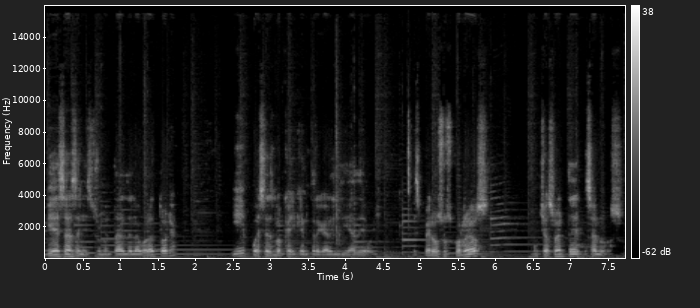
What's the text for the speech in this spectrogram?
piezas del instrumental de laboratorio y pues es lo que hay que entregar el día de hoy. Espero sus correos. Mucha suerte. Saludos.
